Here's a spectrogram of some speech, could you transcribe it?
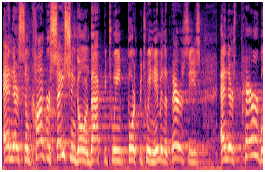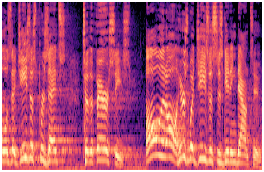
and there's some conversation going back between, forth between him and the Pharisees, and there's parables that Jesus presents to the Pharisees. All in all, here's what Jesus is getting down to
